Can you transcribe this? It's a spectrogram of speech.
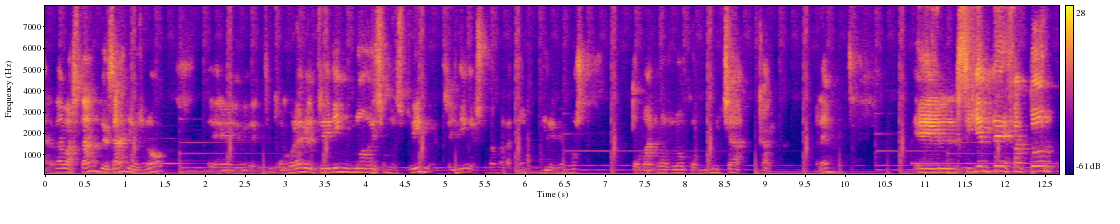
tarda bastantes años, ¿no? Eh, recuerda que el trading no es un sprint, el trading es una maratón y debemos tomárnoslo con mucha calma. El siguiente factor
